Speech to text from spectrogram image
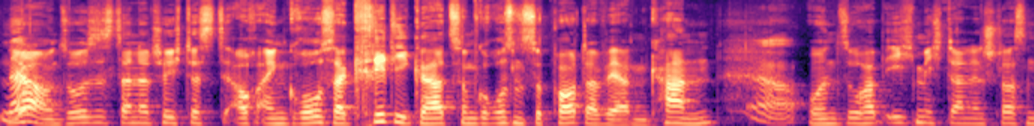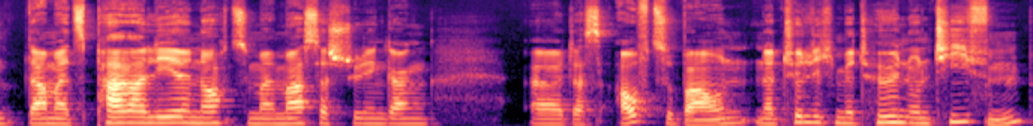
Ne? Ja, und so ist es dann natürlich, dass auch ein großer Kritiker zum großen Supporter werden kann. Ja. Und so habe ich mich dann entschlossen, damals parallel noch zu meinem Masterstudiengang äh, das aufzubauen. Natürlich mit Höhen und Tiefen.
